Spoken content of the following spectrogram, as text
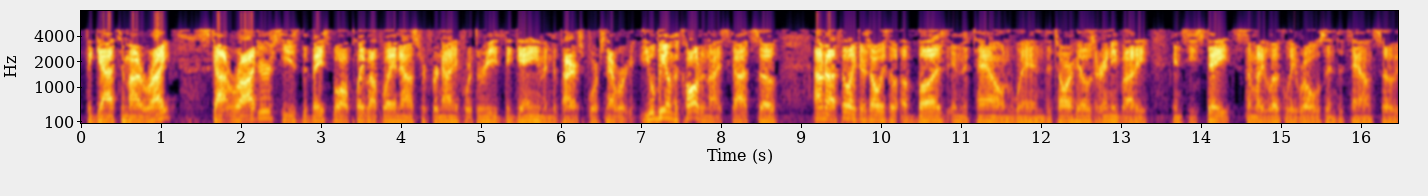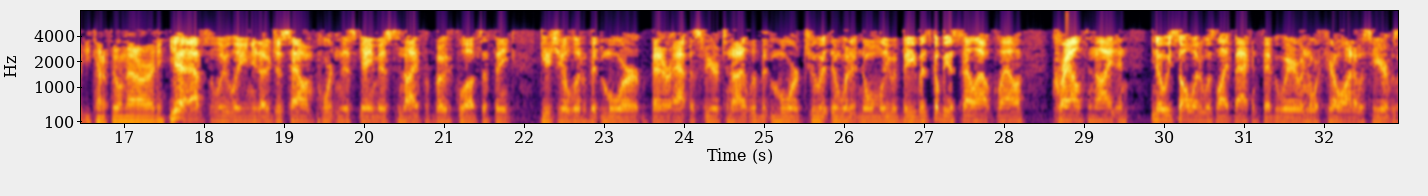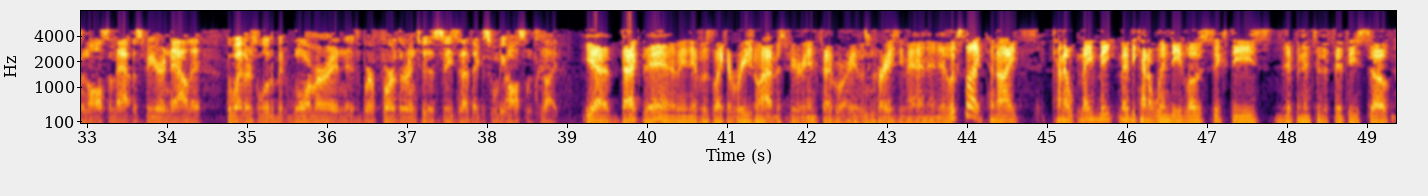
The guy to my right, Scott Rogers, he's the baseball play-by-play announcer for 94.3 The Game and the Pirate Sports Network. You'll be on the call tonight, Scott, so I don't know. I feel like there's always a, a buzz in the town when the Tar Heels or anybody, NC State, somebody locally rolls into town. So you kind of feeling that already? Yeah, absolutely. And you know just how important this game is tonight for both clubs. I think gives you a little bit more better atmosphere tonight, a little bit more to it than what it normally would be. But it's going to be a sellout crowd crowd tonight, and you know we saw what it was like back in February when North Carolina was here. It was an awesome atmosphere, and now that the weather's a little bit warmer and we're further into the season, I think it's going to be awesome tonight. Yeah, back then, I mean, it was like a regional atmosphere in February. It was Mm-hmm. crazy, man. And it looks like tonight's kind of maybe maybe kind of windy, low 60s, dipping into the 50s. So,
